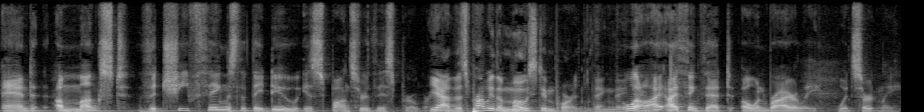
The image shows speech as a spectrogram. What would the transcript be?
And amongst the chief things that they do is sponsor this program. Yeah, that's probably the most important thing they Well, do. I, I think that Owen Brierley would certainly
